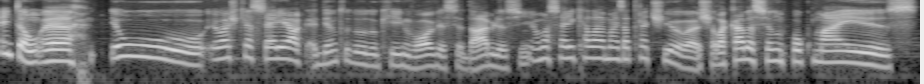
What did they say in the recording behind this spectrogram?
Então, é, eu, eu acho que a série, dentro do, do, que envolve a CW, assim, é uma série que ela é mais atrativa, eu acho. Ela acaba sendo um pouco mais.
